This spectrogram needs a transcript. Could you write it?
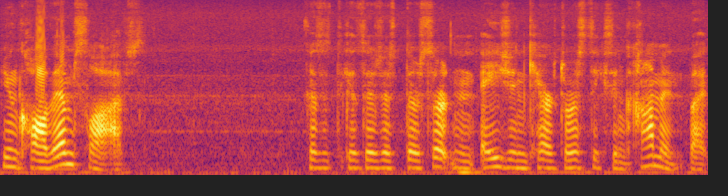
you can call them Slavs. Because there's just there's certain Asian characteristics in common, but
